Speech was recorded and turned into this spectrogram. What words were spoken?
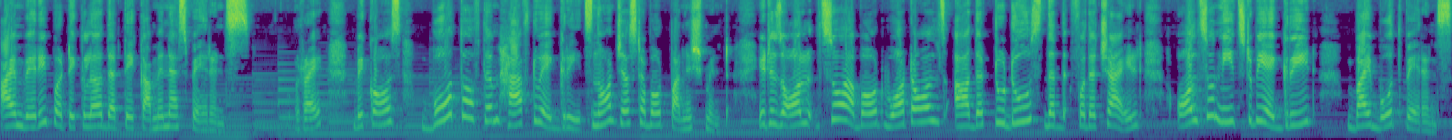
I am very particular that they come in as parents right? Because both of them have to agree. It's not just about punishment. It is also about what all are the to do's that for the child also needs to be agreed by both parents.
